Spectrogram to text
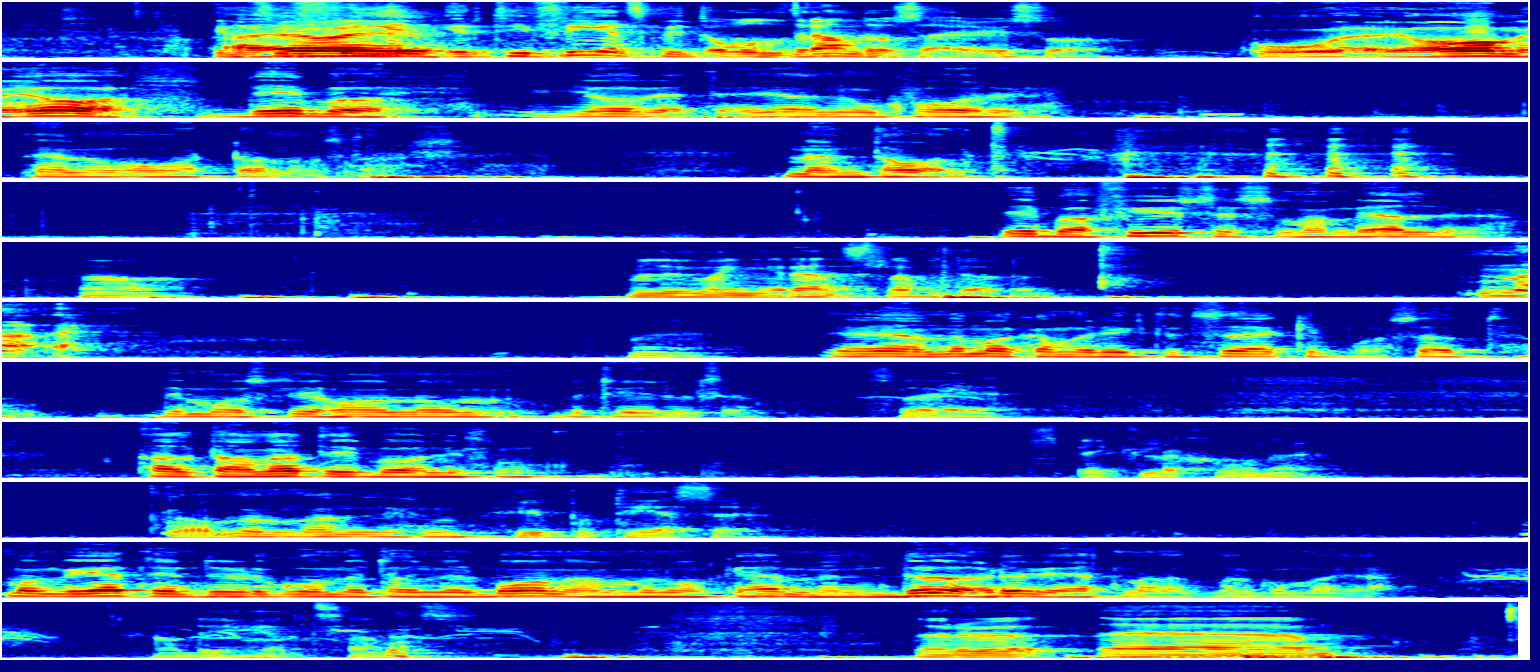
Ja, tillfred, jag är- är du tillfreds med ditt åldrande och så här, är det så? Åh, ja, men ja, det är bara... Jag vet inte, jag är nog kvar Jag är nog 18 någonstans. Mentalt. Det är bara fysiskt som man blir äldre. Ja. Men du har ingen rädsla för döden? Nej. Nej. Det är det enda man kan vara riktigt säker på. Så att det måste ju ha någon betydelse. Så är det. Allt annat är bara liksom... Spekulationer. Ja, men man liksom... Hypoteser. Man vet inte hur det går med tunnelbanan när man åker hem. Men dör, det vet man att man kommer göra. Ja, det är helt sant. Hörru, eh,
